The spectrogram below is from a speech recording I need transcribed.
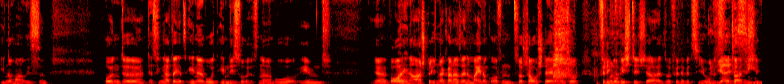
die Nummer, weißt du. Und äh, deswegen hat er jetzt eine, wo es eben nicht so ist, ne? Wo eben Ja, Bauern in den Arsch kriechen, da kann er seine Meinung offen zur Schau stellen und so. Und finde ich auch wichtig, ja, also für eine Beziehung. wie ist alt total ist sie? wichtig.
